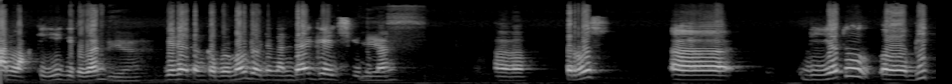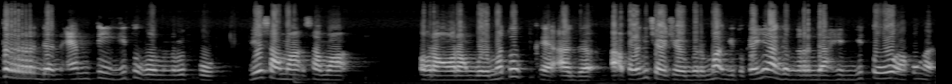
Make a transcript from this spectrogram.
unlucky gitu kan. Iya. dia datang ke Burma udah dengan baggage gitu kan. Yes. Eh, terus eh, dia tuh eh, bitter dan empty gitu kalau menurutku. Dia sama sama orang-orang Burma tuh kayak agak apalagi cewek-cewek Burma gitu kayaknya agak ngerendahin gitu. Aku nggak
